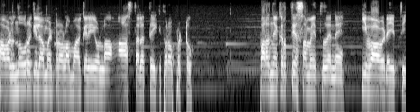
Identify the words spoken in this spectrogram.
അവൾ നൂറ് കിലോമീറ്ററോളം അകലെയുള്ള ആ സ്ഥലത്തേക്ക് പുറപ്പെട്ടു. പറഞ്ഞ കൃത്യസമയത്ത് തന്നെ ഇവ അവിടെ എത്തി.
